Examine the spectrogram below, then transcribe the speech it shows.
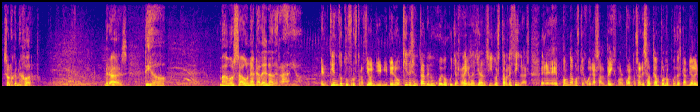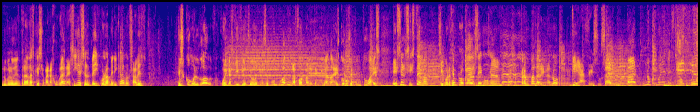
Solo que mejor. Verás, tío, vamos a una cadena de radio. Entiendo tu frustración, Jimmy, pero quieres entrar en un juego cuyas reglas ya han sido establecidas. Eh, pongamos que juegas al béisbol. Cuando sales al campo no puedes cambiar el número de entradas que se van a jugar. Así es el béisbol americano, ¿sabes? Es como el golf. Juegas 18 hoyos, se puntúa de una forma determinada. Es como se puntúa. Es, es el sistema. Si, por ejemplo, caes en una trampa de arena, ¿no? ¿Qué haces? ¿Usar un pan? No puedes. No puedes.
